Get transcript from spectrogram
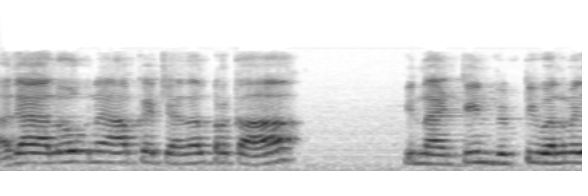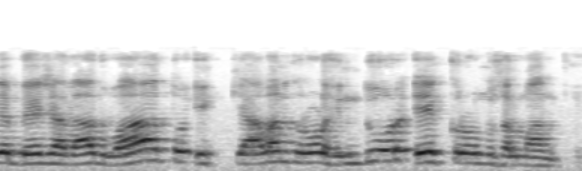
अजय आलोक ने आपके चैनल पर कहा कि 1951 में जब देश आज़ाद हुआ तो इक्यावन करोड़ हिंदू और एक करोड़ मुसलमान थे।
